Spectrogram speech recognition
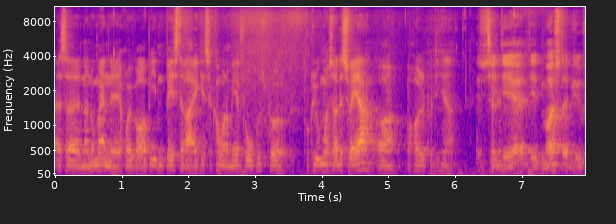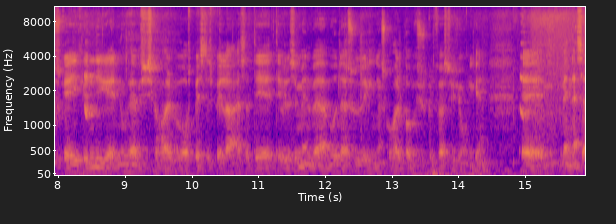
Altså, når nu man øh, rykker op i den bedste række, så kommer der mere fokus på, på klubben, og så er det sværere at, at holde på de her sige, det, er, det er et must, at vi skal i kvindeligaen nu her, hvis vi skal holde på vores bedste spillere. Altså det, det vil simpelthen være mod deres udvikling at skulle holde på, hvis vi skal første division igen. Øh, men altså,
